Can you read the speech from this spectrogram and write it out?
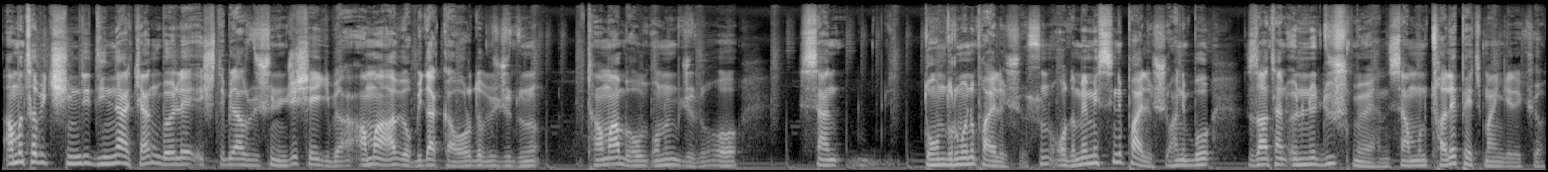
Ama tabii ki şimdi dinlerken böyle işte biraz düşününce şey gibi ama abi o bir dakika orada vücudunu tamam abi onun vücudu o sen dondurmanı paylaşıyorsun. O da memesini paylaşıyor. Hani bu zaten önüne düşmüyor yani. Sen bunu talep etmen gerekiyor.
